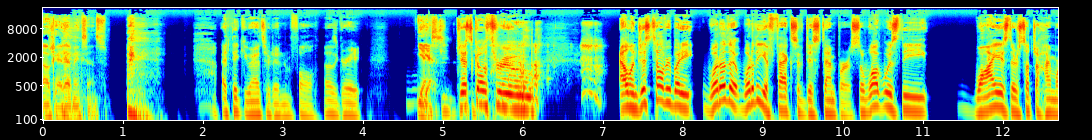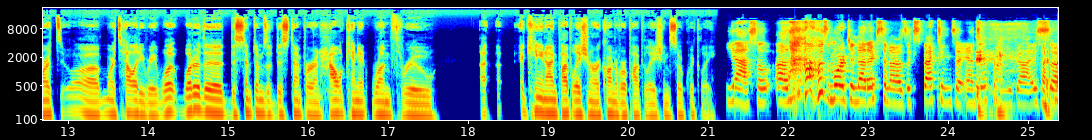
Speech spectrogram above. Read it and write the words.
Okay, that makes sense. I think you answered it in full. That was great. Yes. Just go through Ellen, just tell everybody what are the what are the effects of distemper? So what was the why is there such a high mort, uh, mortality rate? What what are the the symptoms of distemper and how can it run through a, a canine population or a carnivore population so quickly? Yeah, so uh, that was more genetics than I was expecting to answer from you guys. So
